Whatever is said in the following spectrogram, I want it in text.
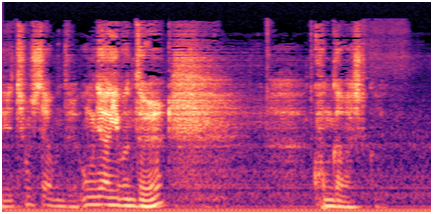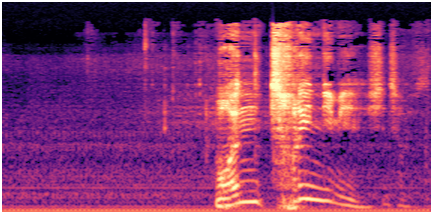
우리 청취자분들, 옥냥이분들 공감하실 거예요. 원철이님이 신청하셨어요.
